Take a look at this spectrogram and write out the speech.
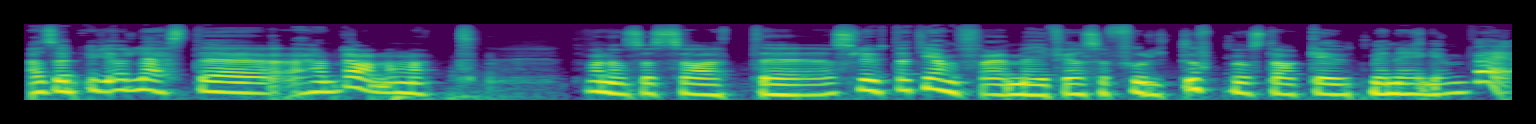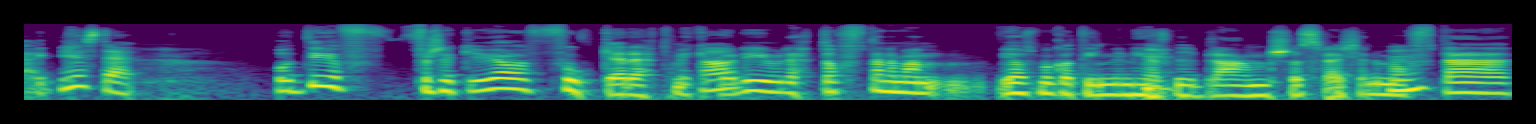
Alltså jag läste häromdagen om att det var någon som sa att uh, jag har slutat jämföra mig för jag har så fullt upp med att staka ut min egen väg. Just det. Och det försöker jag foka rätt mycket ja. på. Det är ju rätt ofta när man, jag som har gått in i en helt ny bransch och sådär känner mig mm. ofta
